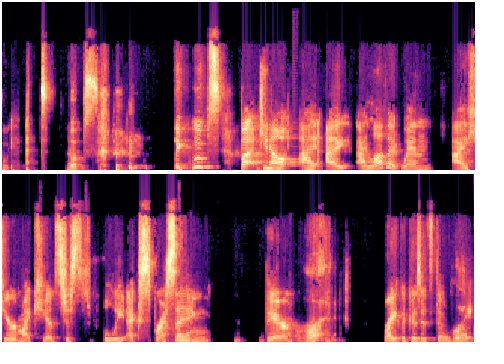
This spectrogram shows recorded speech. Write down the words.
we had. Whoops. like whoops but you know i i i love it when I hear my kids just fully expressing their right? Because it's the right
